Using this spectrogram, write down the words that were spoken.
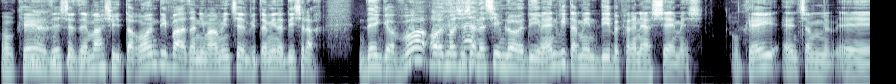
אוקיי אז יש איזה משהו יתרון טיפה אז אני מאמין שוויטמין ה-D שלך די גבוה עוד משהו שאנשים לא יודעים אין ויטמין D בקרני השמש. אוקיי אין שם אה,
